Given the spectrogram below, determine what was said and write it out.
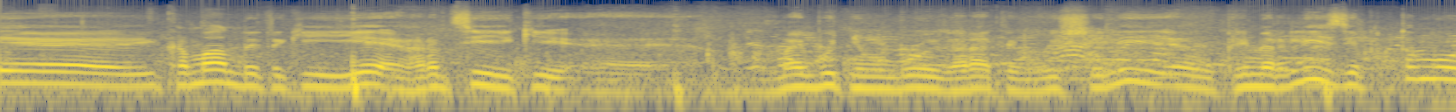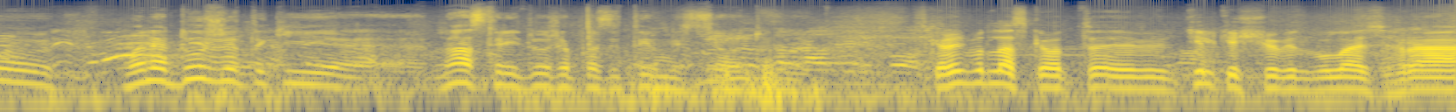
е, команди такі є, гравці, які е, в майбутньому будуть грати в вищій лі... в прем'єр-лізі. Тому в мене дуже такий е, настрій, дуже позитивний з цього турніру. Скажіть, будь ласка, от е, тільки що відбулася гра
